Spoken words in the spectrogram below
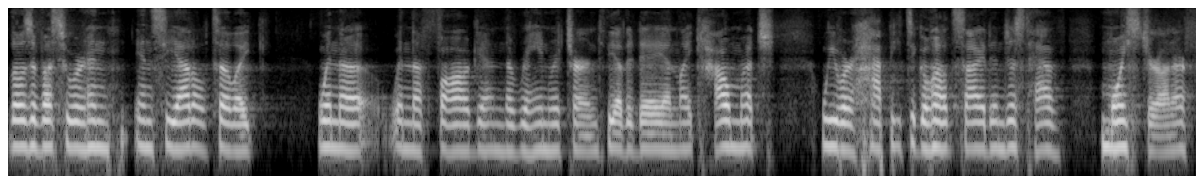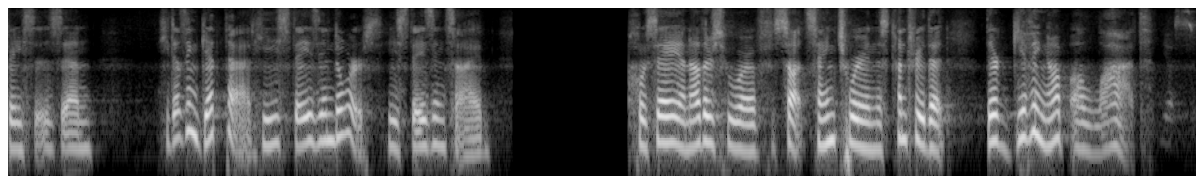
those of us who are in, in Seattle to like when the when the fog and the rain returned the other day and like how much we were happy to go outside and just have moisture on our faces. And he doesn't get that. He stays indoors, he stays inside. Jose and others who have sought sanctuary in this country that they're giving up a lot. Yes.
